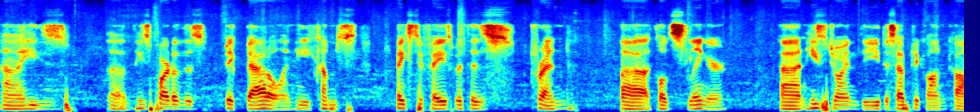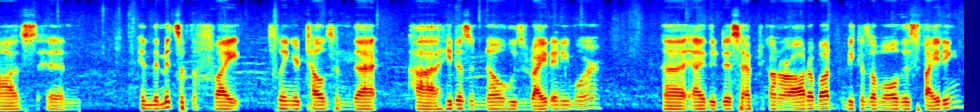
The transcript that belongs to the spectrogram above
Uh, he's uh, he's part of this big battle, and he comes face to face with his friend uh, called Slinger, and he's joined the Decepticon cause. And in the midst of the fight, Slinger tells him that uh, he doesn't know who's right anymore, uh, either Decepticon or Autobot, because of all this fighting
